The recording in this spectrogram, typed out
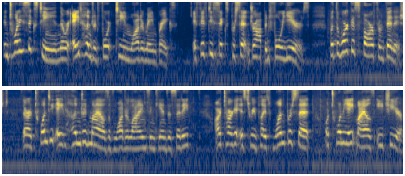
In 2016, there were 814 water main breaks, a 56% drop in four years. But the work is far from finished. There are 2,800 miles of water lines in Kansas City. Our target is to replace 1% or 28 miles each year.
